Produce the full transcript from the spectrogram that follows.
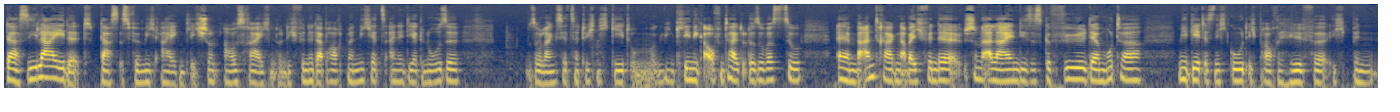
dass sie leidet. Das ist für mich eigentlich schon ausreichend und ich finde, da braucht man nicht jetzt eine Diagnose, solange es jetzt natürlich nicht geht, um irgendwie einen Klinikaufenthalt oder sowas zu äh, beantragen, aber ich finde schon allein dieses Gefühl der Mutter, mir geht es nicht gut, ich brauche Hilfe, ich bin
